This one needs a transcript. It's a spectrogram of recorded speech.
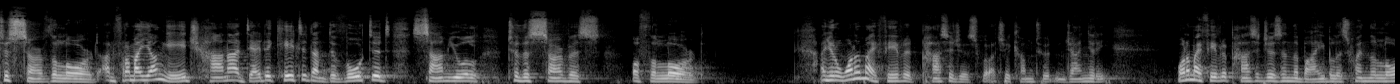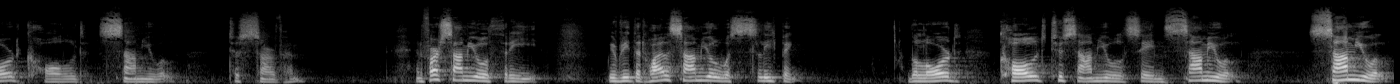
to serve the Lord. And from a young age, Hannah dedicated and devoted Samuel to the service of the Lord. And you know, one of my favorite passages, we'll actually come to it in January, one of my favorite passages in the Bible is when the Lord called Samuel to serve him. In 1 Samuel 3, we read that while Samuel was sleeping, the Lord called to Samuel, saying, Samuel, Samuel.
